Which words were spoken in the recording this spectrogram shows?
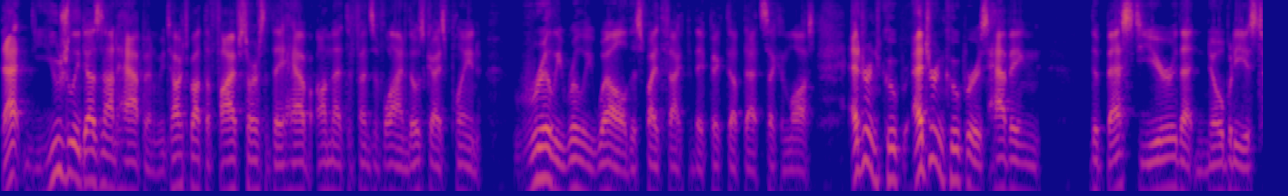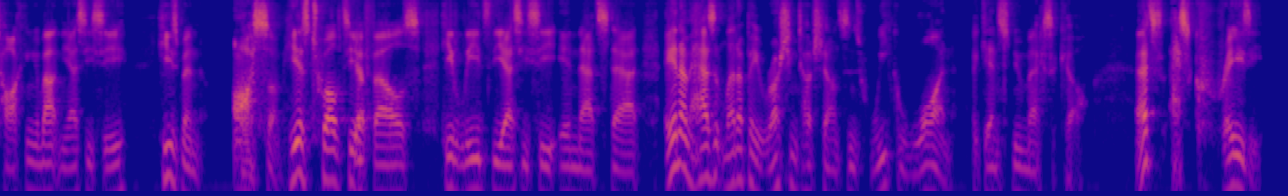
That usually does not happen. We talked about the five stars that they have on that defensive line. Those guys playing really, really well, despite the fact that they picked up that second loss. Edgerrin Cooper, Edgerrin Cooper is having the best year that nobody is talking about in the SEC. He's been awesome. He has 12 TFLs. He leads the SEC in that stat. A&M hasn't let up a rushing touchdown since week one against New Mexico. That's that's crazy.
